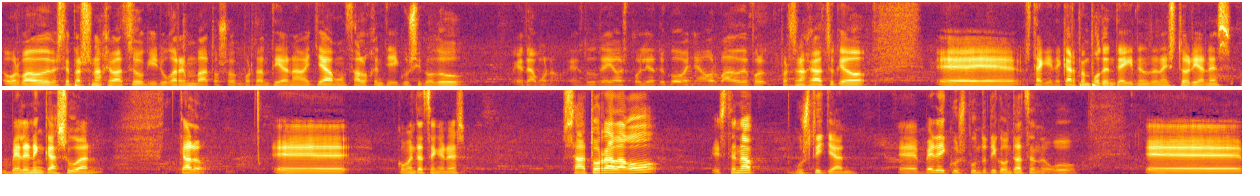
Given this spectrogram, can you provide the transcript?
Hor badaude beste personaje batzuk, hirugarren bat oso importantiana baita, Gonzalo Gentia ikusiko du, eta bueno, ez du deio espoliatuko, baina hor po- personaje batzuk edo, eh, ez dakit, ekarpen potentea egiten dutena historian, ez? Belenen kasuan, kalo, eh, komentatzen genez, satorra dago, estena guztian, eh, bere ikuspuntutik kontatzen dugu. Eh,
